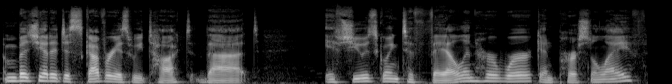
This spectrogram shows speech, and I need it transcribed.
But she had a discovery as we talked that if she was going to fail in her work and personal life,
